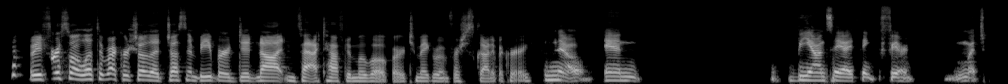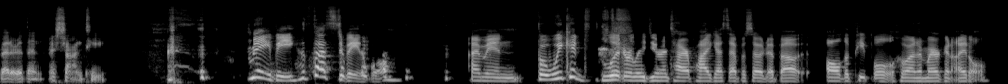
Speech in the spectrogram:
I mean, first of all, let the record show that Justin Bieber did not, in fact, have to move over to make room for Scotty McCreery. No. And Beyonce, I think, fared much better than Ashanti. Maybe. That's debatable. I mean, but we could literally do an entire podcast episode about all the people who are on American Idol.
